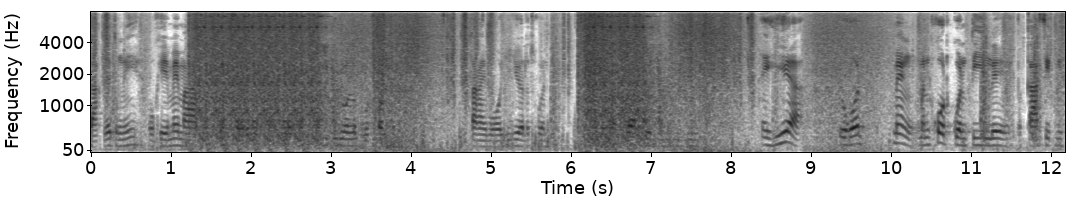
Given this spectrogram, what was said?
ดักไว้ตรงนี้ โอเคไม่มาทีกูโดนระเบิดคนตายวอเยอะๆล้วทุนไอ้เฮียทุกคนแม่งมันโคตรกวนตีนเลยปากกาสิทธิ์นี่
